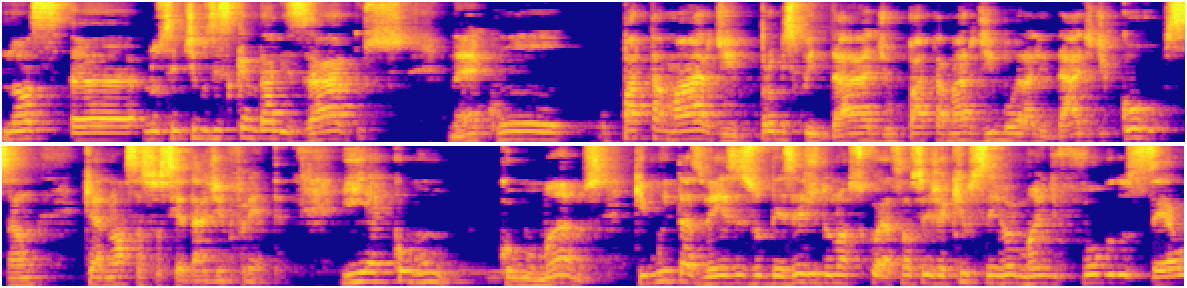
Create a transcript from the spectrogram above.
nós uh, nos sentimos escandalizados né, com o patamar de promiscuidade, o patamar de imoralidade, de corrupção que a nossa sociedade enfrenta. E é comum como humanos, que muitas vezes o desejo do nosso coração seja que o Senhor mande fogo do céu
